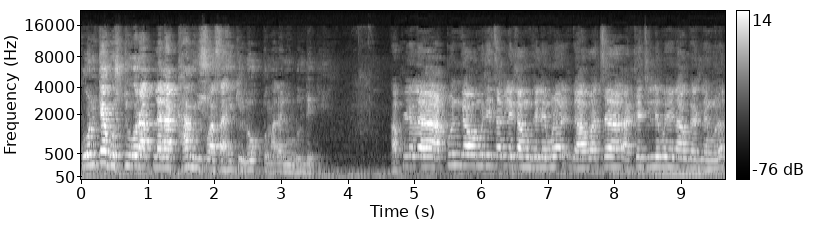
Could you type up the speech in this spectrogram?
कोणत्या गोष्टीवर आपल्याला ठाम विश्वास आहे की लोक तुम्हाला निवडून देतील? आपल्याला आपण गावामध्ये चांगले कामं केल्यामुळं गावाचं अख्ख्या जिल्ह्यामध्ये नाव काढल्यामुळं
